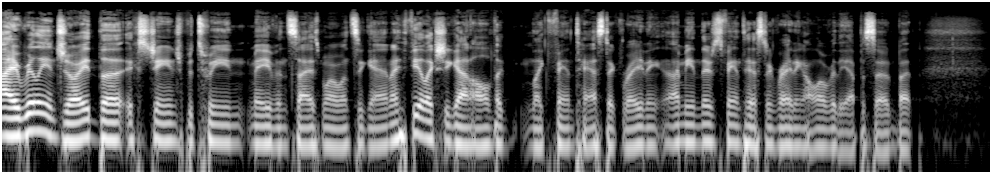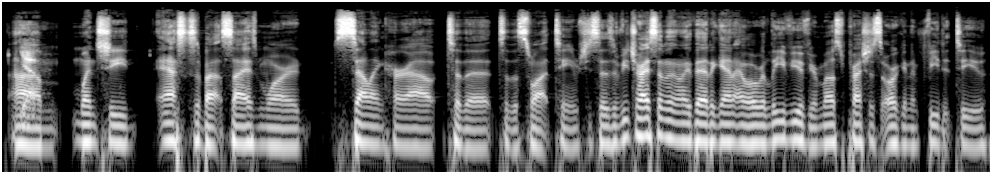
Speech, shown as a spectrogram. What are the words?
I really enjoyed the exchange between Maeve and Sizemore once again. I feel like she got all the like fantastic writing. I mean, there's fantastic writing all over the episode, but um, when she asks about Sizemore selling her out to the to the SWAT team, she says, "If you try something like that again, I will relieve you of your most precious organ and feed it to you,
